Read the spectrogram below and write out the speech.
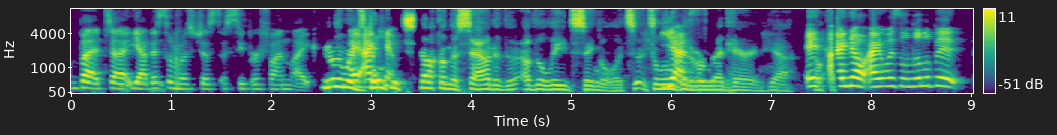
but uh, yeah, this one was just a super fun. Like, in other words, I, don't I get stuck on the sound of the of the lead single. It's it's a little yes. bit of a red herring. Yeah, it, okay. I know. I was a little bit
